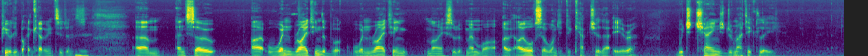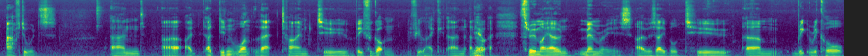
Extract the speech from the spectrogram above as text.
purely by coincidence. Um, and so, I, when writing the book, when writing my sort of memoir, I, I also wanted to capture that era, which changed dramatically afterwards, and uh, I, I didn't want that time to be forgotten, if you like. And, and Yeah. I, through my own memories, I was able to um, re- recall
